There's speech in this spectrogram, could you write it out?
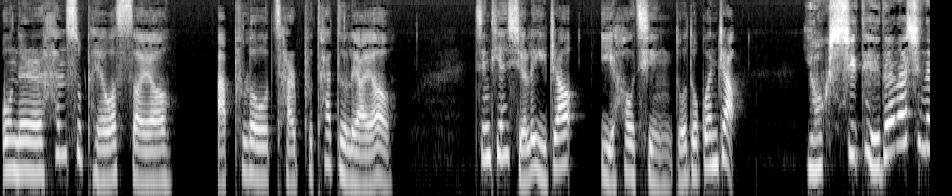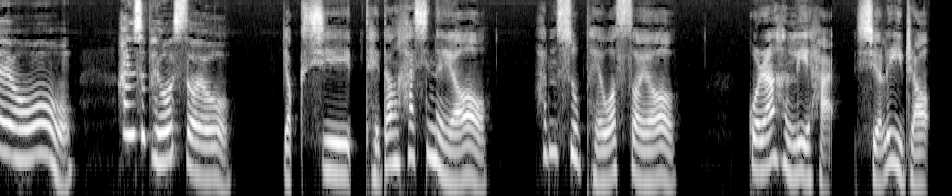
오늘 한 수 배웠어요. 앞으로 잘 부탁드려요. 今天学了一招，以后请多多关照。 역시 대단하시네요. 한 수 배웠어요. 역시 대단하시네요. 한 수 배웠어요. 果然很厉害，学了一招。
